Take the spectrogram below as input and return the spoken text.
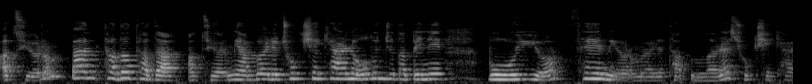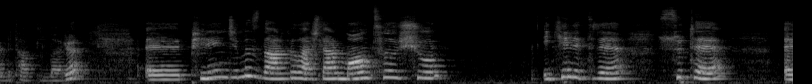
atıyorum. Ben tada tada atıyorum. Yani böyle çok şekerli olunca da beni boğuyor. Sevmiyorum öyle tatlıları. Çok şekerli tatlıları. E, pirincimiz de arkadaşlar mantığı şu. 2 litre süte e,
